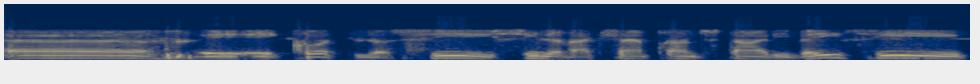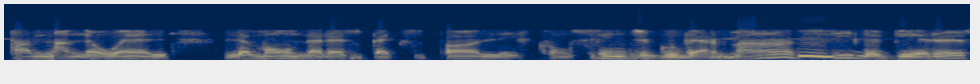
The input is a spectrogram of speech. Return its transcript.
Euh, et, écoute, là, si, si le vaccin prend du temps à arriver, si pendant Noël, le monde ne respecte pas les consignes du gouvernement, Hmm. si le virus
